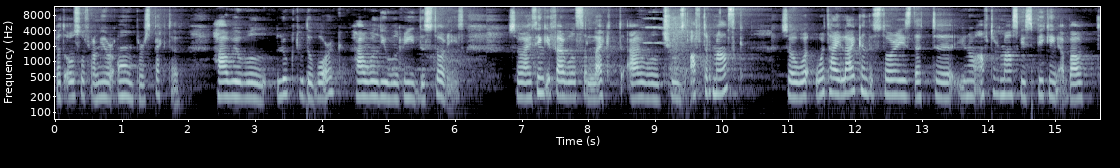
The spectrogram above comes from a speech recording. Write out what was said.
but also from your own perspective how you will look to the work, how will you read the stories. So I think if I will select, I will choose Aftermask. So what, what I like in the story is that, uh, you know, after Aftermask is speaking about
